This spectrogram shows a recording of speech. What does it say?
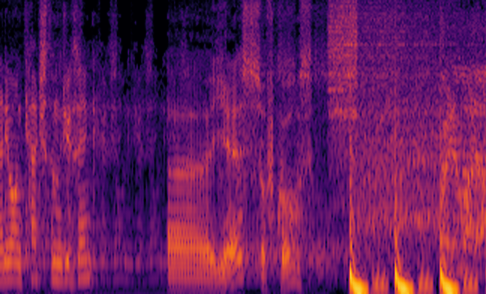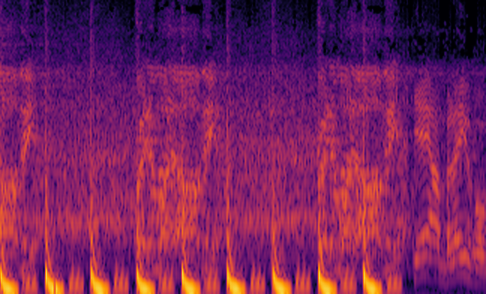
anyone catch them, do you think? Uh, yes, of course. Where them all Unbelievable.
